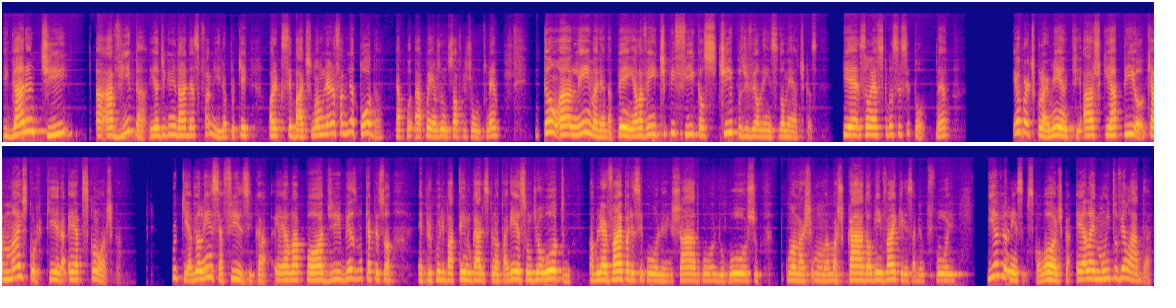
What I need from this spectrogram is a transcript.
e garantir a, a, vida e a dignidade dessa família, porque a hora que você bate numa mulher, a família toda apanha junto, sofre junto, né? Então, a Lei Maria da Penha, ela vem e tipifica os tipos de violências domésticas, que é, são essas que você citou, né? Eu, particularmente, acho que a, pior, que a mais corqueira é a psicológica. Porque a violência física, ela pode, mesmo que a pessoa é, procure bater em lugares que não apareçam, um dia ou outro, a mulher vai aparecer com o olho inchado, com o olho roxo, com uma, uma machucada, alguém vai querer saber o que foi. E a violência psicológica, ela é muito velada.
